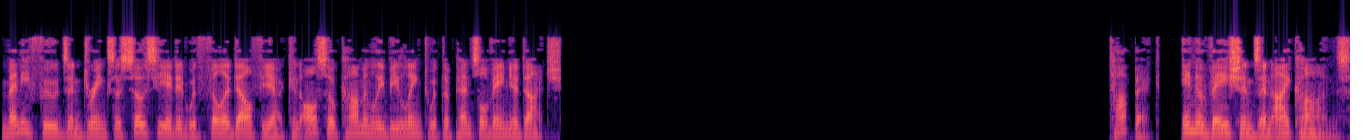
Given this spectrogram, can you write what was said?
Many foods and drinks associated with Philadelphia can also commonly be linked with the Pennsylvania Dutch. Innovations and icons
